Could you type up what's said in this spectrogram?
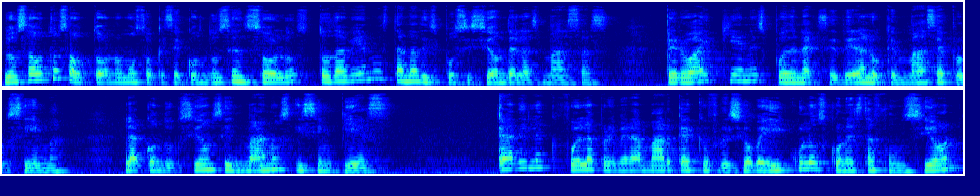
Los autos autónomos o que se conducen solos todavía no están a disposición de las masas, pero hay quienes pueden acceder a lo que más se aproxima, la conducción sin manos y sin pies. Cadillac fue la primera marca que ofreció vehículos con esta función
